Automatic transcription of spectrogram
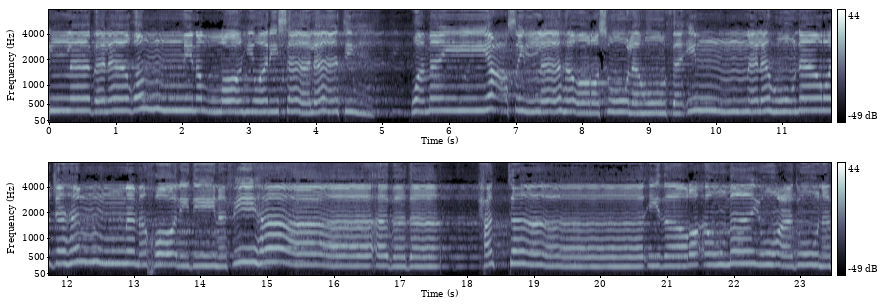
إلا بلاغا من الله ورسالاته. ومن يعص الله ورسوله فإن له نار جهنم خالدين فيها أبداً. حتى إذا رأوا ما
